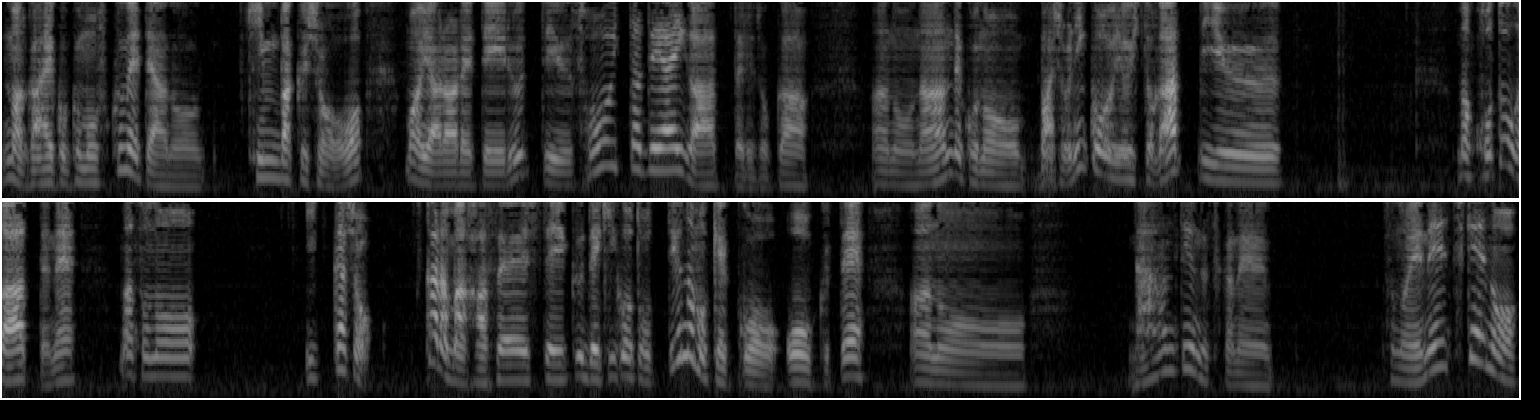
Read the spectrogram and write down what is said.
まあ外国も含めてあの、金箔賞を、まあ、やられているっていう、そういった出会いがあったりとか、あの、なんでこの場所にこういう人がっていう、まあ、ことがあってね、まあ、その、一箇所からま派生していく出来事っていうのも結構多くて、あのー、なんて言うんですかね、その NHK の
